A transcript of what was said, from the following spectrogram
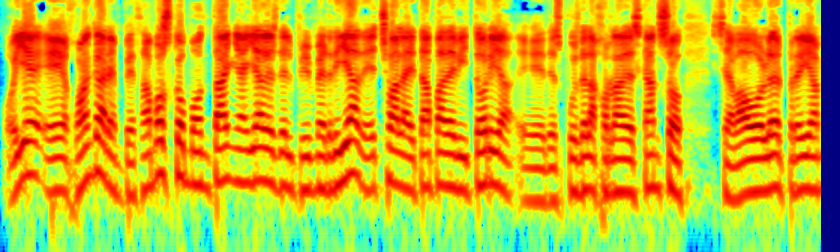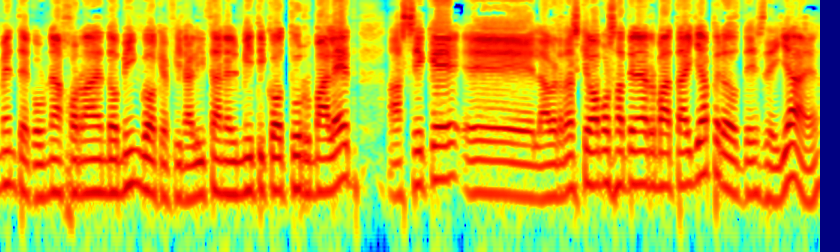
Oye, eh, Juancar, empezamos con montaña ya desde el primer día, de hecho a la etapa de Vitoria, eh, después de la jornada de descanso, se va a volver previamente con una jornada en domingo que finaliza en el mítico Tourmalet, así que eh, la verdad es que vamos a tener batalla, pero desde ya, ¿eh?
